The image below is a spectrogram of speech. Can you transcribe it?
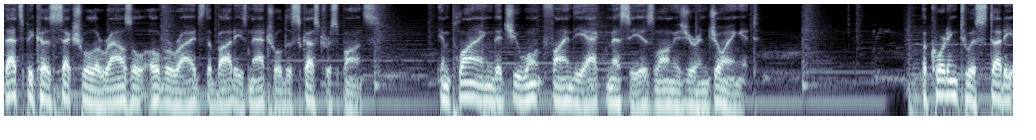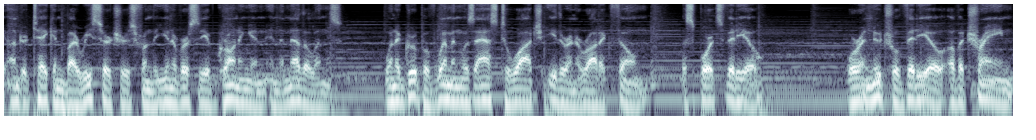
That's because sexual arousal overrides the body's natural disgust response, implying that you won't find the act messy as long as you're enjoying it. According to a study undertaken by researchers from the University of Groningen in the Netherlands, when a group of women was asked to watch either an erotic film, a sports video, or a neutral video of a train,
